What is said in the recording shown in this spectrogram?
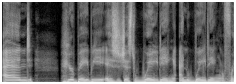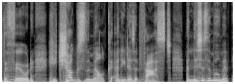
And your baby is just waiting and waiting for the food. He chugs the milk and he does it fast. And this is the moment.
